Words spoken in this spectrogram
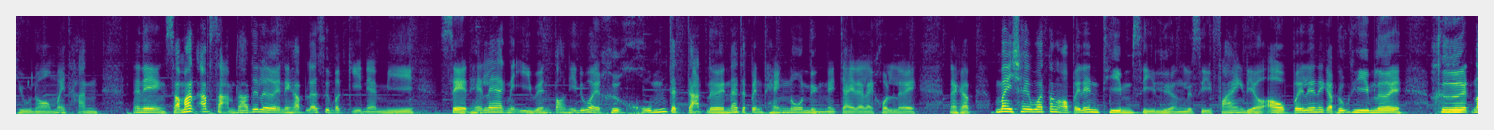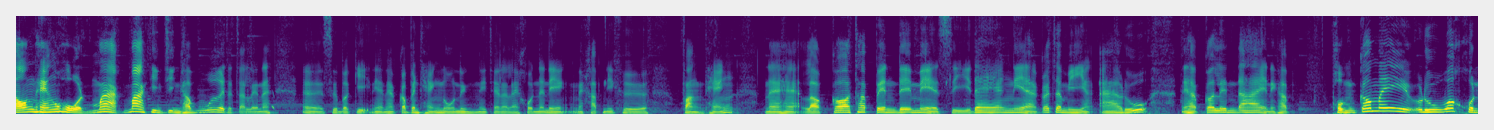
ฮิลน้องไม่ทันนั่นเองสามารถอัพ3ดาวได้เลยนะครับและซูบากิเนี่ยมีเศษให้แลกในอีเวนต์ตอนนี้ด้วย คือคุ้มจัดๆเลยน่าจะเป็นแท้งโนหนึ่งในใจหลายๆคนเลยนะครับไม่ใช่ว่าต้องเอาไปเล่นทีมสีเหลืองหรือสีฟ้าอย่างเดียวเอาไปเล่นให้กับทุกทีมเลย คือน้องแท้งโหดมากมากจริงๆครับเวอร์จัดๆเลยนะเออซูบากิเนี่ยนะครับก็เป็นแท้งโนหนึ่งในใจหลายๆคนนั่นเองนะครับนี่คือฝั่งแท้งนะฮะแล้วก็ถ้าเป็นเดเมจสีแดงเนี่ยก็จะมีอย่างอารุนะครับก็เล่นได้นะครับ ผมก็ไม่รู้ว่าคน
